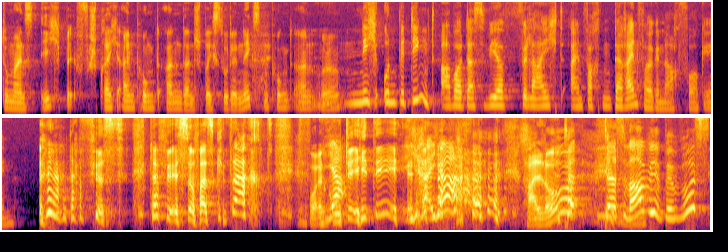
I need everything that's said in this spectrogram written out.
Du meinst, ich spreche einen Punkt an, dann sprichst du den nächsten Punkt an, oder? Nicht unbedingt, aber dass wir vielleicht einfach der Reihenfolge nach vorgehen. Ja, dafür ist, dafür ist sowas gedacht. Voll Ja. gute Idee. Ja, ja, Hallo? das war mir bewusst.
